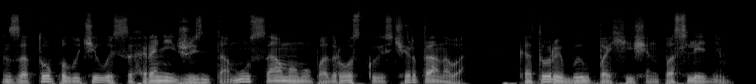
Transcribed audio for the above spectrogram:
Зато получилось сохранить жизнь тому самому подростку из Чертанова, который был похищен последним.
